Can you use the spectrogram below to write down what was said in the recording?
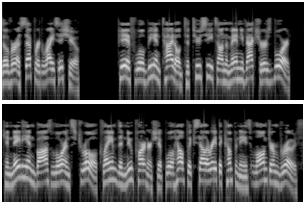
over a separate rights issue. PIF will be entitled to two seats on the manufacturer's board. Canadian boss Lawrence Stroll claimed the new partnership will help accelerate the company's long-term growth.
